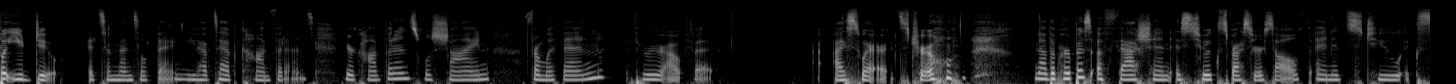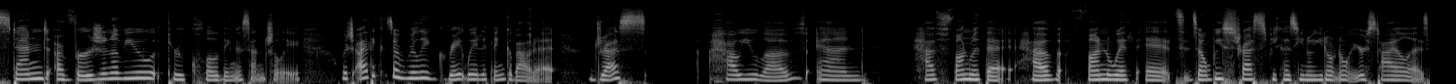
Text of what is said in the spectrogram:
but you do. It's a mental thing. You have to have confidence. Your confidence will shine from within through your outfit. I swear, it's true. now, the purpose of fashion is to express yourself and it's to extend a version of you through clothing, essentially, which I think is a really great way to think about it. Dress how you love and have fun with it. Have fun with it. Don't be stressed because you know you don't know what your style is.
